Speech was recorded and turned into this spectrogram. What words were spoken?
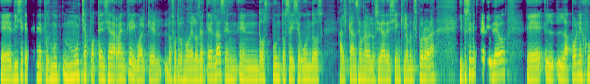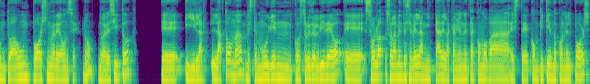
Eh, dice que tiene pues, mucha potencia de arranque, igual que los otros modelos de Teslas. En, en 2.6 segundos alcanza una velocidad de 100 kilómetros por hora. Y entonces en este video eh, la pone junto a un Porsche 911, ¿no? Nuevecito. Eh, y la, la, toma, este, muy bien construido el video, solo, solamente se ve la mitad de la camioneta, cómo va este, compitiendo con el Porsche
